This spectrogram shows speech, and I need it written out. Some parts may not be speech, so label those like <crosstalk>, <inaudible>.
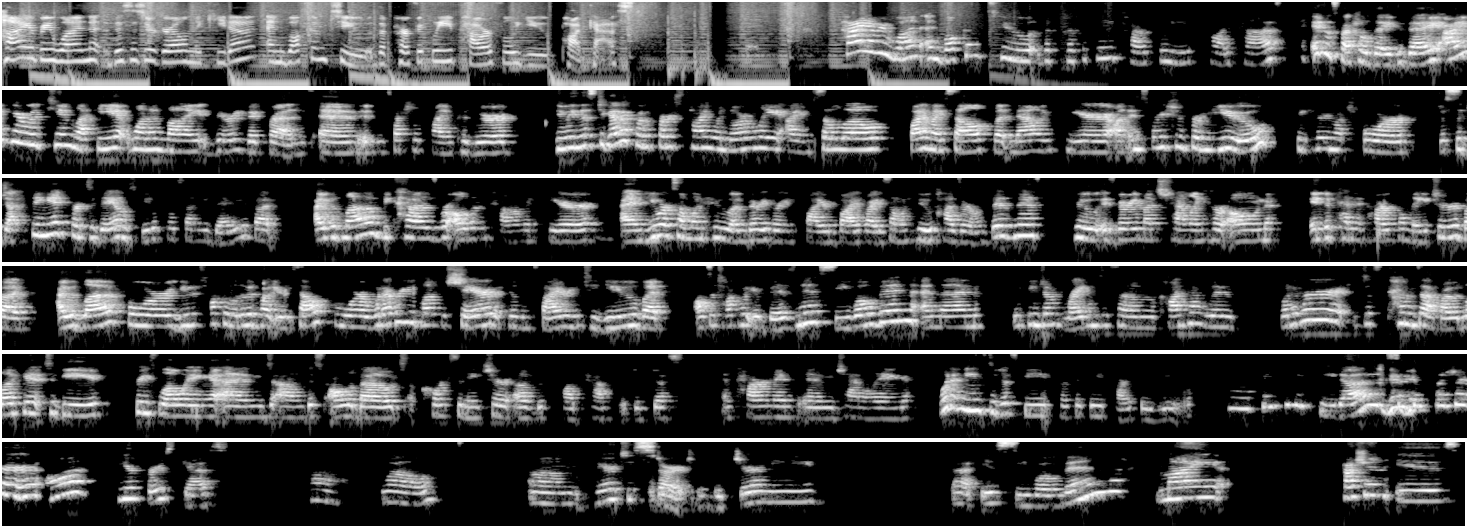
Hi, everyone. This is your girl, Nikita, and welcome to the Perfectly Powerful You podcast. Hi, everyone, and welcome to the Perfectly Powerful You podcast. It's a special day today. I am here with Kim Leckey, one of my very good friends, and it's a special time because we're doing this together for the first time when normally I am solo by myself, but now I'm here on inspiration from you. Thank you very much for just suggesting it for today on this beautiful sunny day. But I would love because we're all about empowerment here, and you are someone who I'm very, very inspired by, by someone who has her own business, who is very much channeling her own independent, powerful nature. But I would love for you to talk a little bit about yourself or whatever you'd love to share that feels inspiring to you, but also talk about your business, Sea Woven, and then we can jump right into some content with whatever just comes up. I would like it to be free flowing and um, just all about, of course, the nature of this podcast, which is just empowerment and channeling what it means to just be perfectly part of you. Oh, thank you, Nikita. <laughs> It's a pleasure. Oh, your first guest. Oh, well, um, where to start with the journey that is Sea Woven? My passion is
